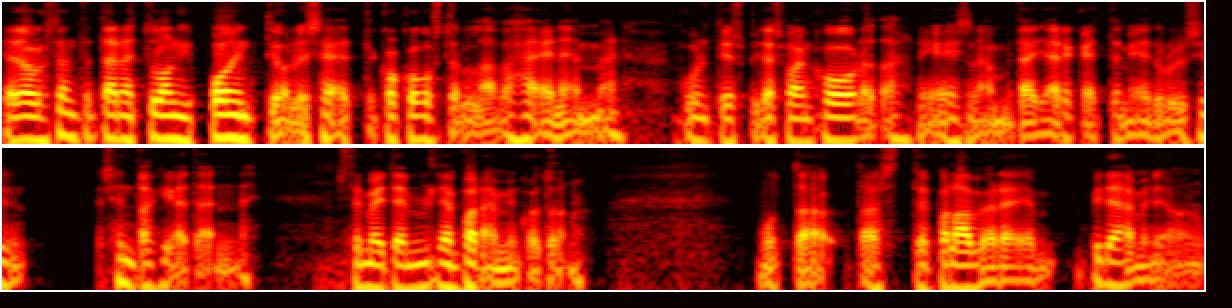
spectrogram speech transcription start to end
ja oikeastaan tänne tulonkin pointti oli se, että kokoustellaan vähän enemmän, kun jos pitäisi vain koodata, niin ei siinä ole mitään järkeä, että minä tulisin sen takia tänne. Sitten me ei tee miten paremmin kotona. Mutta taas sitten palavereiden pitäminen on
